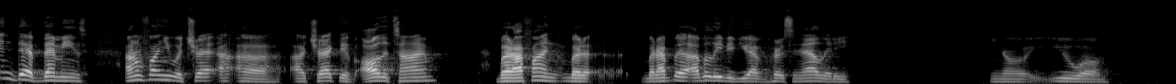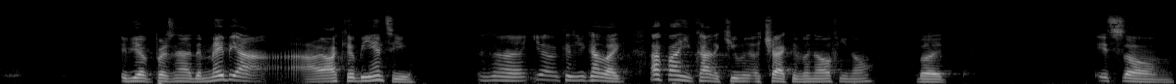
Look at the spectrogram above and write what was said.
in, depth, that means I don't find you attra- uh, uh, attractive all the time, but I find but but I I believe if you have a personality, you know, you um, if you have a personality, then maybe I I, I could be into you. Uh, yeah, because you kind of like I find you kind of cute and attractive enough, you know, but it's um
